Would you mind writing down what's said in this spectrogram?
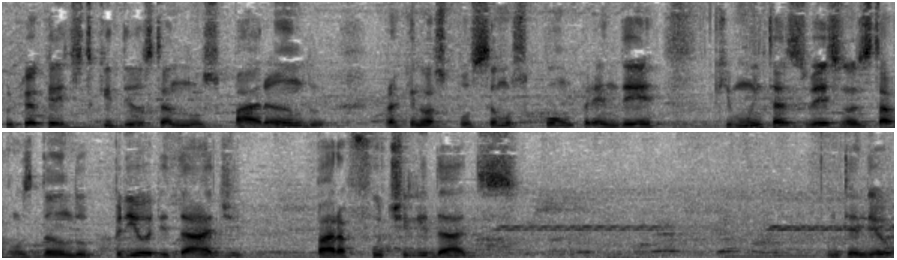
porque eu acredito que Deus está nos parando para que nós possamos compreender que muitas vezes nós estávamos dando prioridade para futilidades, entendeu?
